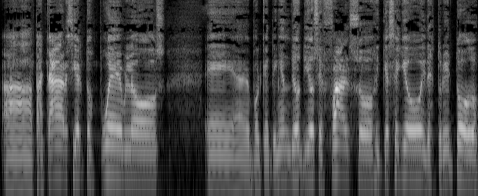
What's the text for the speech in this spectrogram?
a atacar ciertos pueblos, eh, porque tenían dioses falsos y qué sé yo, y destruir todo.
